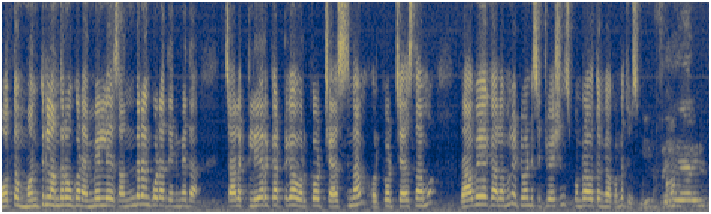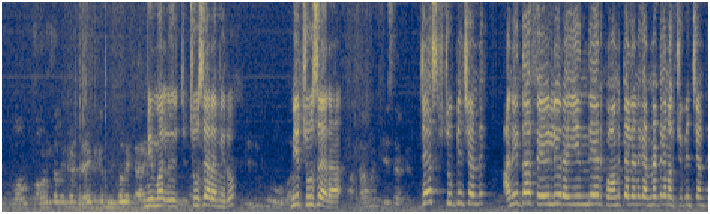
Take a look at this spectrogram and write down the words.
మొత్తం మంత్రులు అందరం కూడా ఎమ్మెల్యేస్ అందరం కూడా దీని మీద చాలా క్లియర్ కట్గా వర్కౌట్ చేస్తున్నాం వర్కౌట్ చేస్తాము. రాబోయే కాలంలో ఎటువంటి సిచ్యువేషన్స్ పునరావృతం కాకుండా చూసుకుంటాం మిమ్మల్ని చూసారా మీరు? మీరు చూసారా? జస్ట్ చూపించండి. అనిత ఫెయిల్యూర్ అయ్యింది అని పవన్ కళ్యాణ్ గారు అన్నట్టుగా నాకు చూపించండి.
